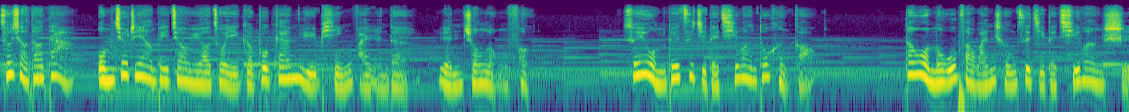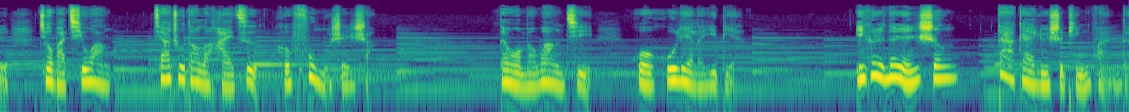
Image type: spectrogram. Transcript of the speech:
从小到大，我们就这样被教育要做一个不甘于平凡人的人中龙凤，所以我们对自己的期望都很高。当我们无法完成自己的期望时，就把期望。”加注到了孩子和父母身上，但我们忘记或忽略了一点：一个人的人生大概率是平凡的。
